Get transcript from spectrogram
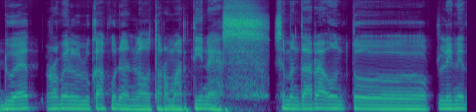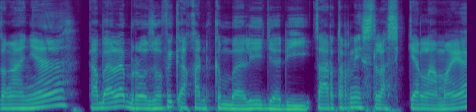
duet Romelu Lukaku dan Lautaro Martinez. Sementara untuk lini tengahnya, kabarnya Brozovic akan kembali jadi starter nih setelah sekian lama ya.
